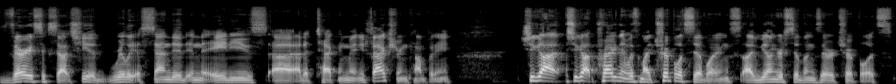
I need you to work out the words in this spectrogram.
very successful. She had really ascended in the 80s uh, at a tech and manufacturing company. She got she got pregnant with my triplet siblings. I have younger siblings that are triplets.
